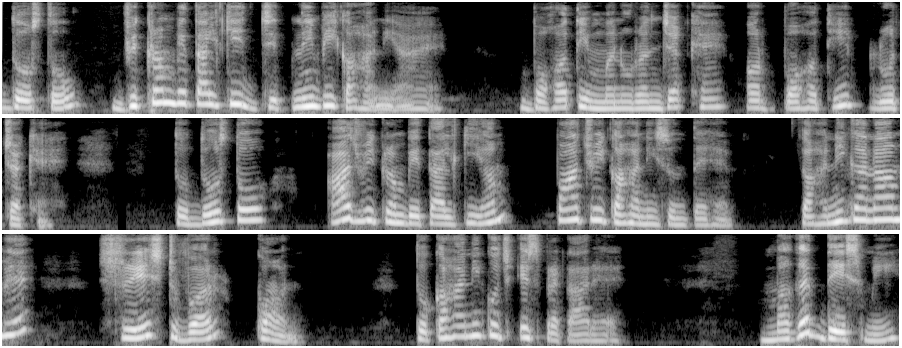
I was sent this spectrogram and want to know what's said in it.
दोस्तों, विक्रम बेताल की जितनी भी कहानियाँ हैं, बहुत ही मनोरंजक हैं और बहुत ही रोचक हैं। तो दोस्तों, आज विक्रम बेताल की हम पांचवी कहानी सुनते हैं। कहानी का नाम है, श्रेष्ठ वर कौन? तो कहानी कुछ इस प्रकार है। मगध देश में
